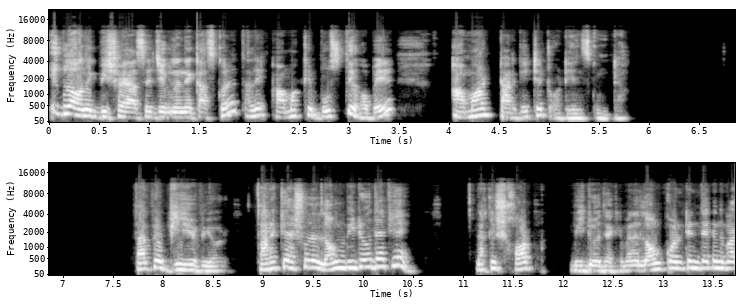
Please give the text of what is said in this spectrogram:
এগুলো অনেক বিষয় আছে যেগুলো নিয়ে কাজ করে। তাহলে আমাকে বুঝতে হবে আমার টার্গেটেড অডিয়েন্স কোনটা। তারপরে বিহেভিয়ার তারা কি আসলে লং ভিডিও দেখে? নাকি শর্ট ভিডিও দেখে মানে লং কন্টেন্ট দেখে বা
